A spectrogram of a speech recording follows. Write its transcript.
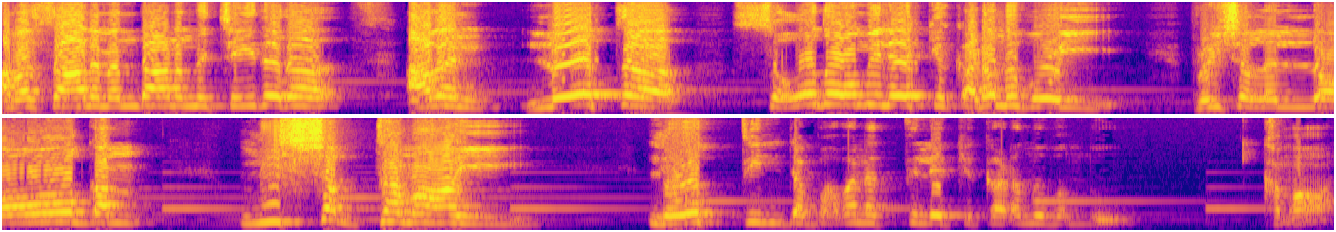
അവസാനം എന്താണെന്ന് ചെയ്തത്? അവൻ ലോത്ത് സോതോമിലേക്ക് കടന്നുപോയി. ലോകം നിശബ്ദമായി ലോത്തിന്റെ ഭവനത്തിലേക്ക് കടന്നു വന്നു. ഖമാൻ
